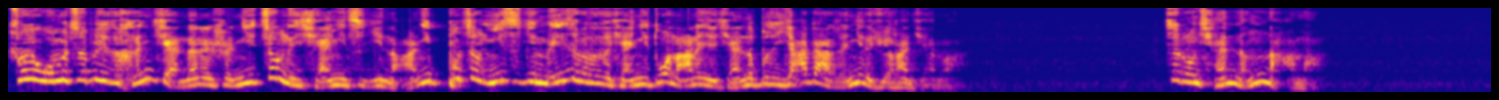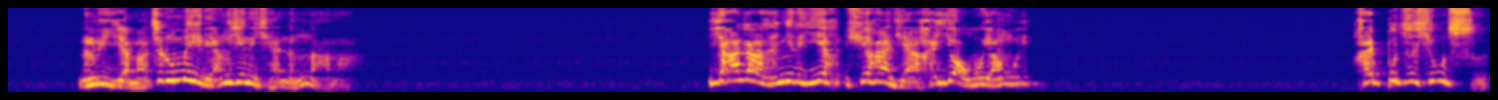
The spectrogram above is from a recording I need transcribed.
所以，我们这辈子很简单的事：你挣的钱你自己拿，你不挣你自己没挣那个钱，你多拿那些钱，那不是压榨人家的血汗钱吗？这种钱能拿吗？能理解吗？这种没良心的钱能拿吗？压榨人家的血血汗钱还耀武扬威，还不知羞耻，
